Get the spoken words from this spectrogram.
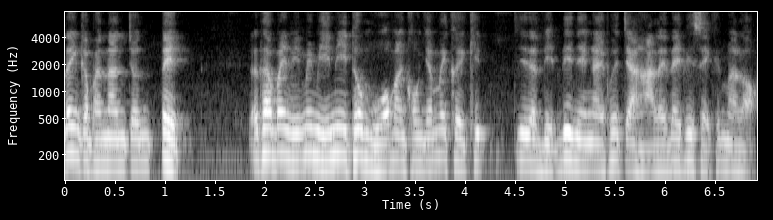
เล่นกับพนันจนติด แล้วถ้าไม่มีไม่มีหนี้ท่วมหัวมันคงจะไม่เคยคิดที่จะดิดดิ้นยังไง เพื่อจะหาอะไรายได้พิเศษขึ้นมาหรอก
